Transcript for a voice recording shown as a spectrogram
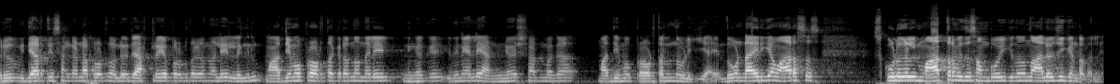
ഒരു വിദ്യാർത്ഥി സംഘടനാ പ്രവർത്തകർ അല്ലെങ്കിൽ രാഷ്ട്രീയ പ്രവർത്തകർ എന്ന നിലയിൽ അല്ലെങ്കിൽ മാധ്യമ പ്രവർത്തകർ എന്ന നിലയിൽ നിങ്ങൾക്ക് ഇതിനെയല്ലേ അന്വേഷണാത്മക മാധ്യമ പ്രവർത്തനം എന്ന് വിളിക്കുക. എന്തുകൊണ്ടായിരിക്കാം ആർ എസ് എസ് സ്കൂളുകളിൽ മാത്രം ഇത് സംഭവിക്കുന്നതെന്ന് ആലോചിക്കേണ്ടതല്ലേ?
